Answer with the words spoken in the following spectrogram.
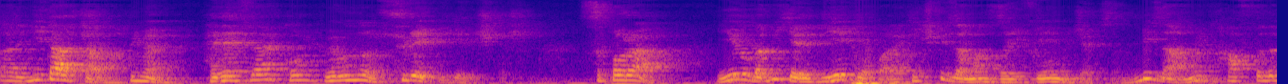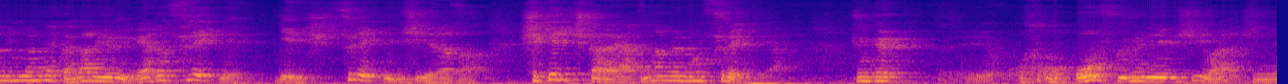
hani gitar çalmak bilmem hedefler koy ve bunları sürekli geliştir. Spora yılda bir kere diyet yaparak hiçbir zaman zayıflayamayacaksın. Bir zahmet haftada bilmem ne kadar yürü ya da sürekli geliş, sürekli bir şeyler azalt. Şekeri çıkar hayatından ve bunu sürekli yap. Çünkü e, of günü diye bir şey var. Şimdi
